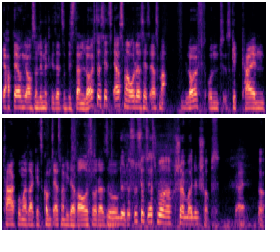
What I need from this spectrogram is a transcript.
ihr habt ja irgendwie auch so ein Limit gesetzt, so bis dann läuft das jetzt erstmal oder es jetzt erstmal läuft und es gibt keinen Tag, wo man sagt, jetzt kommt es erstmal wieder raus oder so. Nö, das ist jetzt erstmal scheinbar in den Shops. Geil. Ja.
